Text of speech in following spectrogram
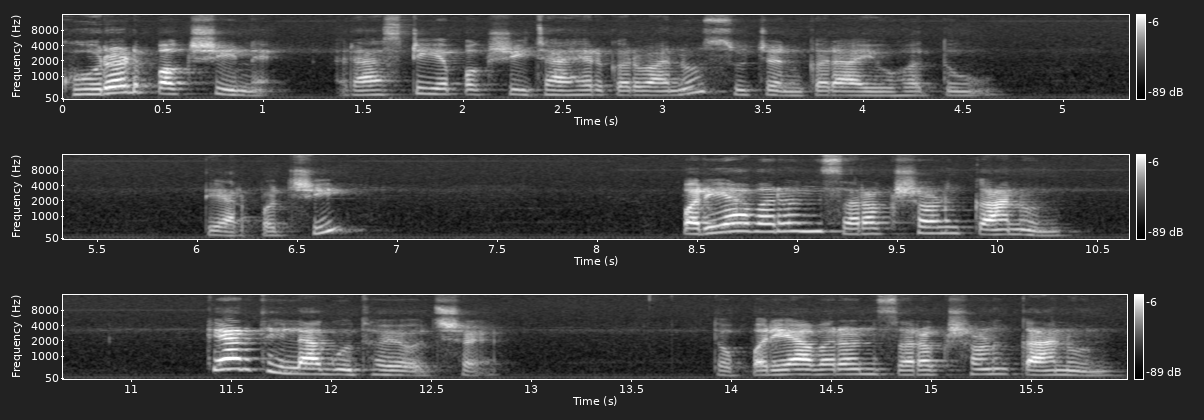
ઘોરડ પક્ષીને રાષ્ટ્રીય પક્ષી જાહેર કરવાનું સૂચન કરાયું હતું. ત્યાર પછી પર્યાવરણ સંરક્ષણ કાનૂન ક્યારથી લાગુ થયો છે? તો પર્યાવરણ સંરક્ષણ કાનૂન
